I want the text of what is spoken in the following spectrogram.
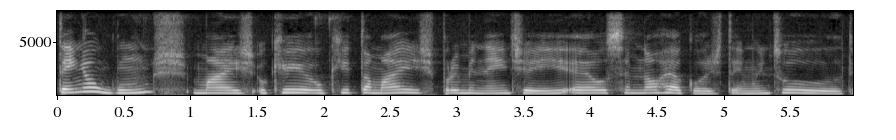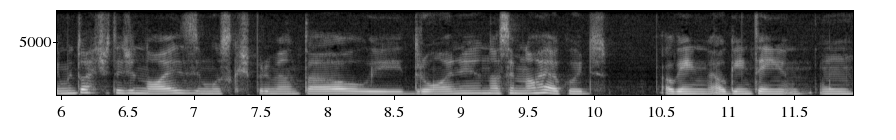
Tem alguns, mas o que, o que tá mais proeminente aí é o Seminal Records. Tem muito, tem muito artista de noise, música experimental e drone na Seminal Records. Alguém, alguém tem um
